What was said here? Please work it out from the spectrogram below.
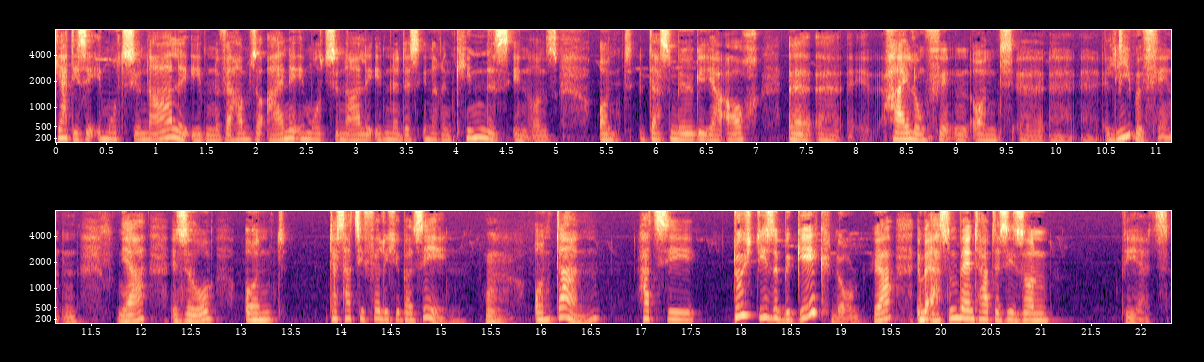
ja diese emotionale Ebene. Wir haben so eine emotionale Ebene des inneren Kindes in uns und das möge ja auch äh, äh, Heilung finden und äh, äh, Liebe finden, ja so und das hat sie völlig übersehen. Und dann hat sie durch diese Begegnung, ja, im ersten Moment hatte sie so ein, wie jetzt?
